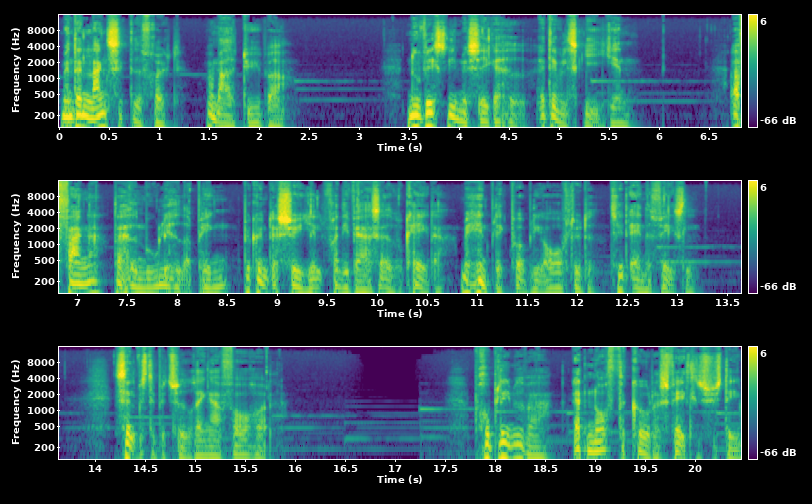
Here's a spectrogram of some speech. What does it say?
Men den langsigtede frygt var meget dybere. Nu vidste vi med sikkerhed, at det ville ske igen. Og fanger, der havde mulighed og penge, begyndte at søge hjælp fra diverse advokater med henblik på at blive overflyttet til et andet fængsel. Selv hvis det betød ringere forhold. Problemet var, at North Dakotas fængselssystem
